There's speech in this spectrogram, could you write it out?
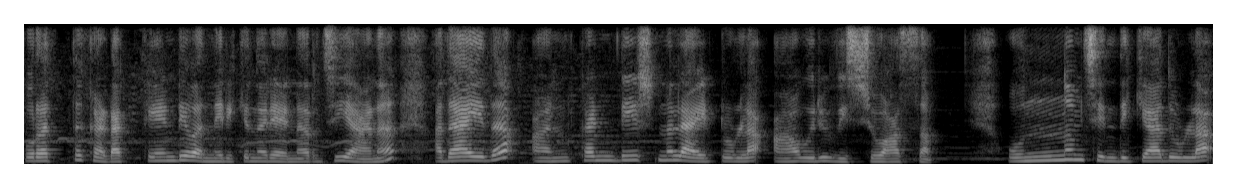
പുറത്ത് കടക്കേണ്ടി വന്നിരിക്കുന്ന ഒരു എനർജിയാണ്. അതായത് അൺകണ്ടീഷണൽ ആയിട്ടുള്ള ആ ഒരു വിശ്വാസം. ഒന്നും ചിന്തിക്കാതുള്ള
